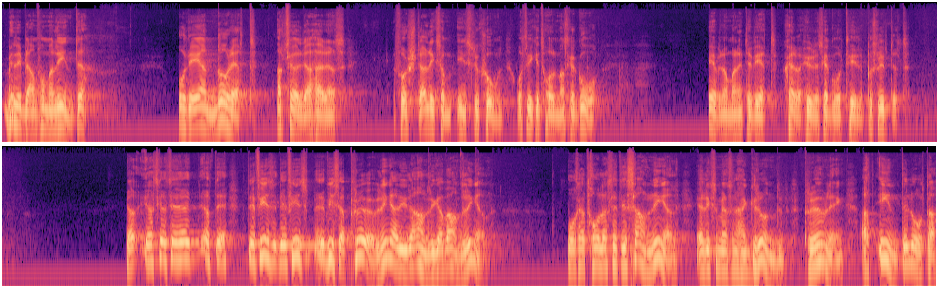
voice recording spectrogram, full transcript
men ibland får man det inte. Och det är ändå rätt att följa Herrens första liksom, instruktion åt vilket håll man ska gå även om man inte vet själv hur det ska gå till på slutet. Jag, jag ska säga att det, det, finns, det finns vissa prövningar i den andliga vandringen. Och att hålla sig till sanningen är liksom en sån här grundprövning. Att inte låta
